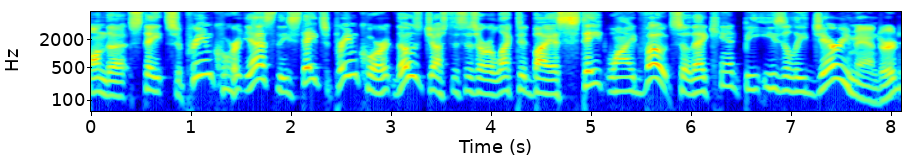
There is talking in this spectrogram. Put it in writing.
on the state Supreme Court, yes, the state Supreme Court, those justices are elected by a statewide vote, so that can't be easily gerrymandered.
